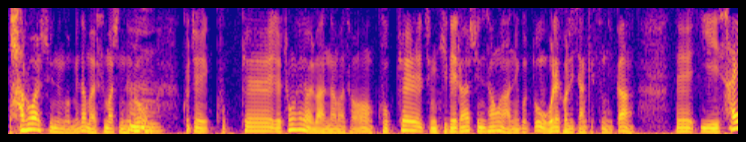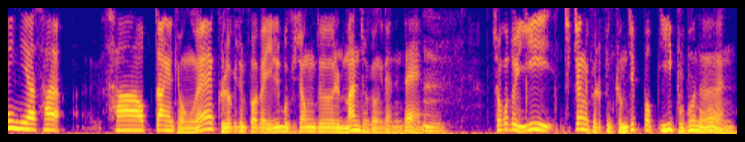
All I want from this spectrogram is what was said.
바로 할 수 있는 겁니다. 말씀하신 대로. 음. 그제 국회 이제 총선이 얼마 안 남아서 국회 지금 기대를 할 수 있는 상황은 아니고 또 오래 걸리지 않겠습니까? 네, 이 사인 이하 사 사업장의 경우에 근로기준법의 일부 규정들만 적용이 되는데 음. 적어도 이 직장 내 괴롭힘 금지법 이 부분은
